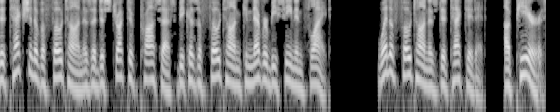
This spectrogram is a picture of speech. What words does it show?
Detection of a photon is a destructive process because a photon can never be seen in flight. When a photon is detected it «appears»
